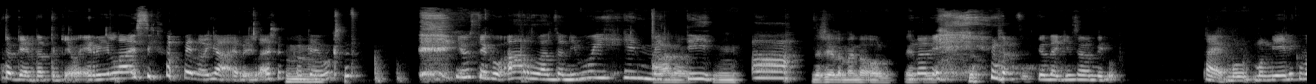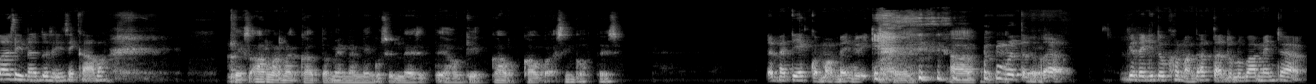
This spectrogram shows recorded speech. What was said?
lentokentät toki on erilaisia. Meillä on ihan erilaiset mm. kokemukset. Just joku Arlanta, niin voi Ah, no, hemmetti. mm. Ah, Ja siellä mä en ole ollut. En no niin, jotenkin se on niinku, tai mun, mun mielikuva siitä on tosi sekaava. Eikö Arlannan kautta mennä niin kuin silleen sitten johonkin kau- kaukaisiin kohteisiin? En mä tiedä, kun mä oon mennyt ikinä. ah, okay. Mutta tota, jotenkin Tukholman kautta on tullut vaan mentyä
